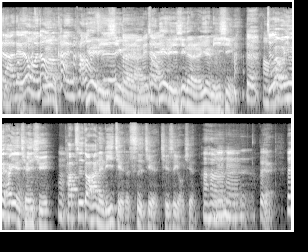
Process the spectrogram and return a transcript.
是啦，对，我们都有看唐老师。越理性的人，没错，越理性的人越迷信。对，那么因为他也谦虚，他知道他能理解的世界其实有限嗯嗯，对。对，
